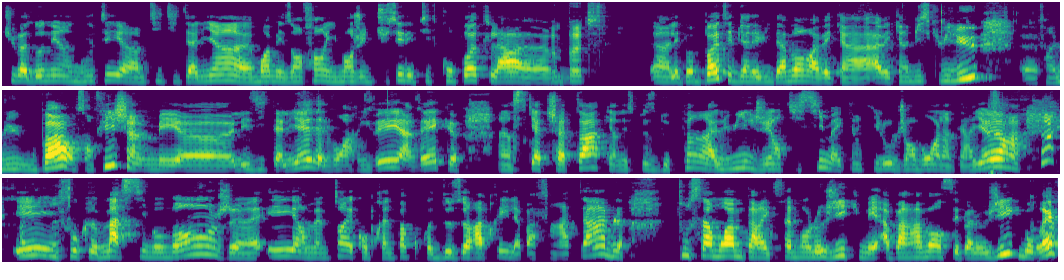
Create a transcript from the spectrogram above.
tu vas donner un goûter à un petit Italien. Euh, moi, mes enfants, ils mangent, une, tu sais, les petites compotes là. euh, Euh, les pommes potes et bien évidemment avec un, avec un biscuit lu, euh, enfin lu ou pas, on s'en fiche, mais euh, les italiennes, elles vont arriver avec un schiacciata qui est un espèce de pain à l'huile géantissime avec un kilo de jambon à l'intérieur et il faut que Massimo mange et en même temps elles comprennent pas pourquoi deux heures après il a pas faim à table. Tout ça moi me paraît extrêmement logique, mais apparemment c'est pas logique. Bon bref,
